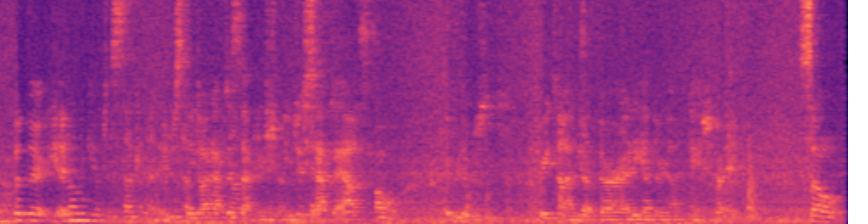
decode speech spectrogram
go. but there, I don't think you have to second it, you just have You to. don't have to second it, you just have to ask, oh, three times if there are any other nominations. Right, so,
